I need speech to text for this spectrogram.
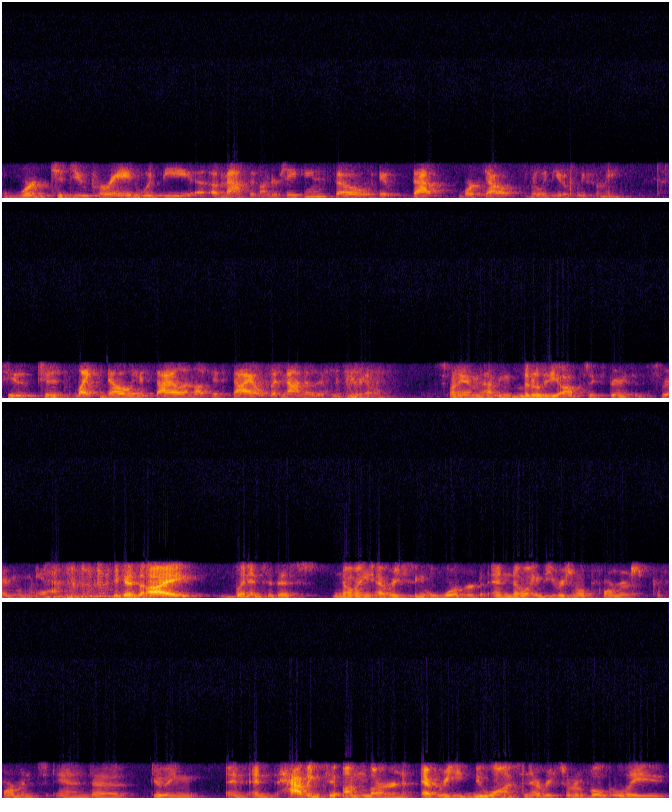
were to do Parade, would be a, massive undertaking. So it that worked out really beautifully for me to to like know his style and love his style, but not know this material. it's funny. I'm having literally the opposite experience at this very moment. Yeah. because I went into this knowing every single word and knowing the original performer's performance and uh, doing and and having to unlearn every nuance and every sort of vocally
